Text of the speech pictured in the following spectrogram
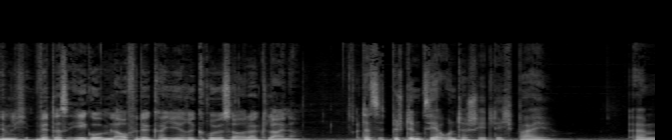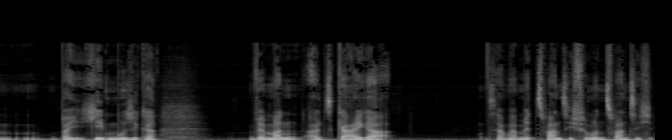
nämlich wird das Ego im Laufe der Karriere größer oder kleiner? Das ist bestimmt sehr unterschiedlich bei, ähm, bei jedem Musiker. Wenn man als Geiger, sagen wir mit 20, 25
